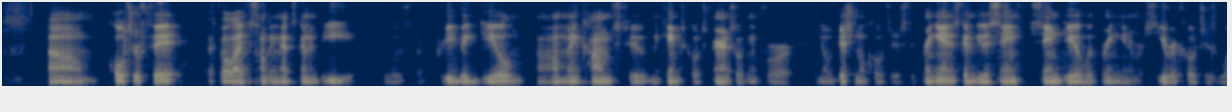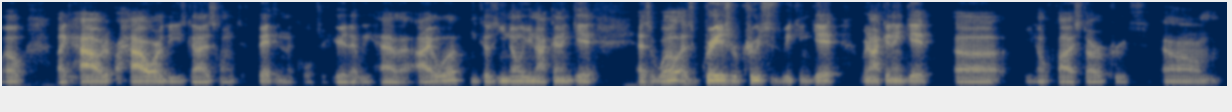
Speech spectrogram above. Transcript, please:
um, culture fit, I feel like something that's going to be was a pretty big deal um, when it comes to when it came to Coach Ferentz looking for you know additional coaches to bring in. It's going to be the same same deal with bringing in a receiver coach as well. Like how how are these guys going to fit in the culture here that we have at Iowa? Because you know you're not going to get as well as great as recruits as we can get. We're not going to get uh, you know five star recruits um,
